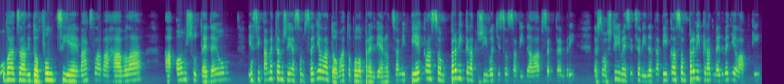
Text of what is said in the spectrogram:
uvádzali do funkcie Václava Havla a Omšu Tedeum, ja si pamätám, že ja som sedela doma, to bolo pred Vianocami, piekla som, prvýkrát v živote som sa vydala v septembri, takže som 4 mesiace vydatá, piekla som prvýkrát medvedie lapky,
